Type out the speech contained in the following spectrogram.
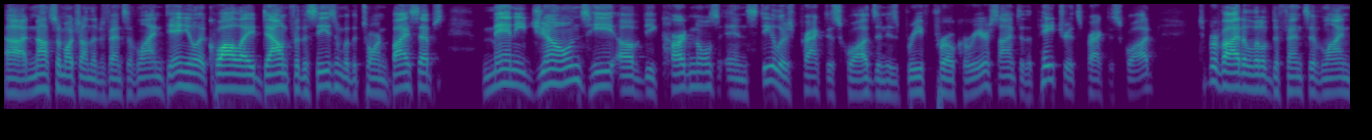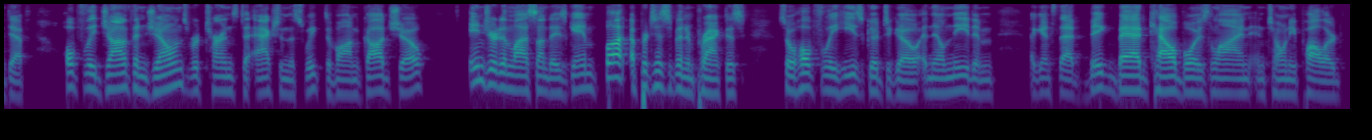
Uh, not so much on the defensive line. Daniel Ekuale down for the season with a torn biceps. Manny Jones, he of the Cardinals and Steelers practice squads in his brief pro career, signed to the Patriots practice squad to provide a little defensive line depth. Hopefully, Jonathan Jones returns to action this week. Davon Godchaux, injured in last Sunday's game, but a participant in practice. So hopefully he's good to go, and they'll need him against that big bad Cowboys line and Tony Pollard,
